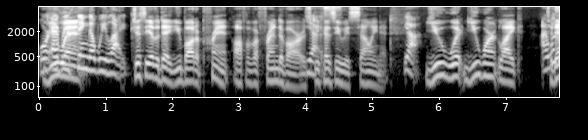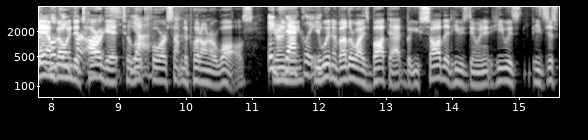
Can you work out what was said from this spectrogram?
or everything went- that we like. just the other day you bought a print off of a friend of ours Yes. because he was selling it. Yeah. You would you weren't like today I'm going to Target art." to Yeah. look for something to put on our walls. You what I mean? Exactly. You wouldn't have otherwise bought that, but you saw that he was doing it. He was he's just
